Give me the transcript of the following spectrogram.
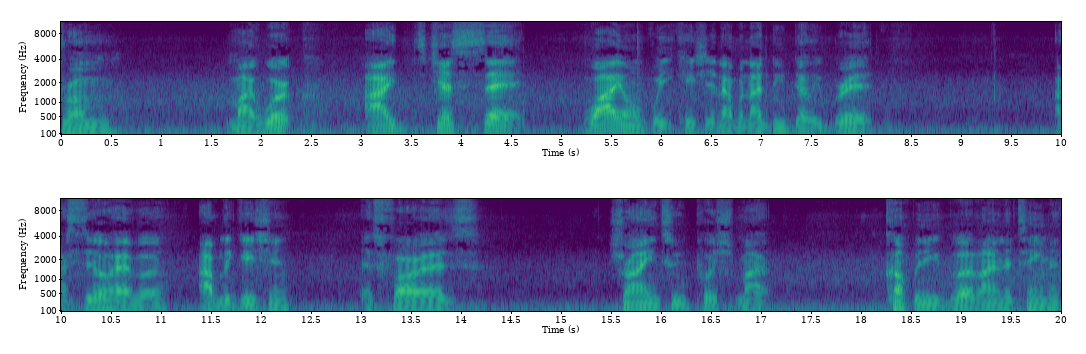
from my work. I just said why on vacation I would not do daily bread. I still have a obligation as far as trying to push my company Bloodline Entertainment.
